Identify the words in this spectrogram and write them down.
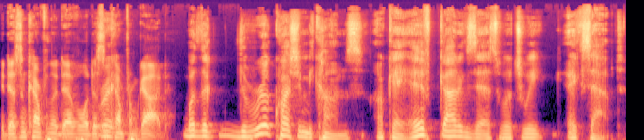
it doesn't come from the devil. It doesn't right. come from God. Well, the the real question becomes: Okay, if God exists, which we accept,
